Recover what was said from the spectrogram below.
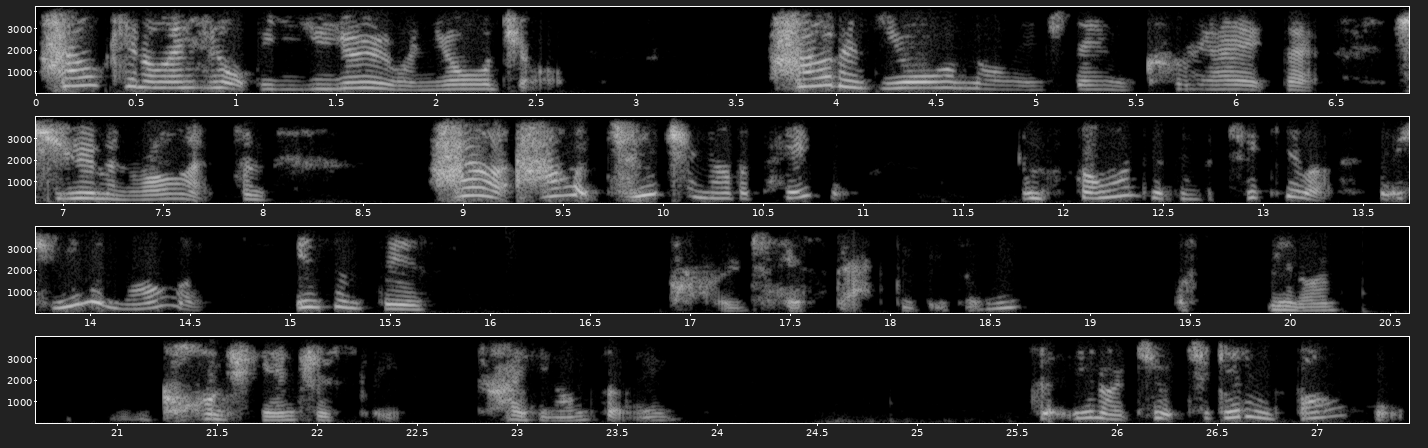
how can I help you and your job? How does your knowledge then create that human rights and how, how teaching other people and scientists in particular that human rights isn't this protest activism of, you know, conscientiously taking on something. So, you know, to, to get involved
